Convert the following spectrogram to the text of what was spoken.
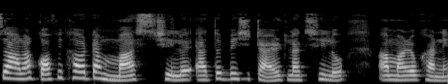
সো আমার কফি খাওয়াটা মাস্ট ছিল, এত বেশি টায়ার্ড লাগছিল আমার ওখানে।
